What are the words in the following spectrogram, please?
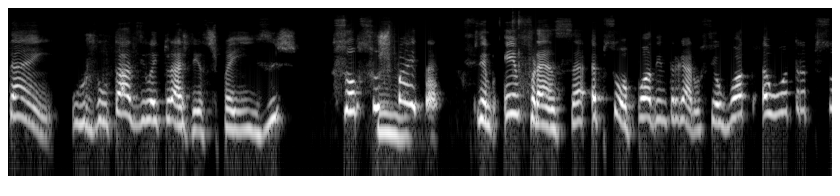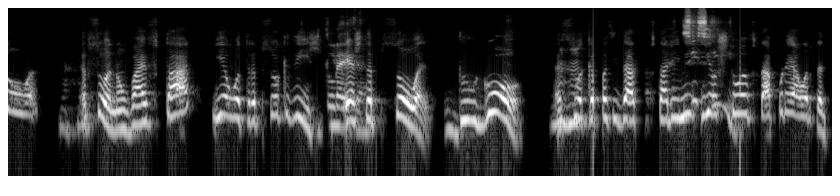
tem os resultados eleitorais desses países sob suspeita. Hum. Por exemplo, em França, a pessoa pode entregar o seu voto a outra pessoa. Uhum. A pessoa não vai votar e a outra pessoa que diz: Delega. esta pessoa delegou a uhum. sua capacidade de votar em mim sim, e sim. eu estou a votar por ela. Portanto,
